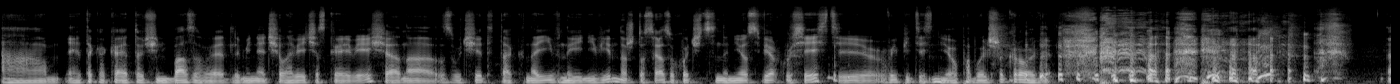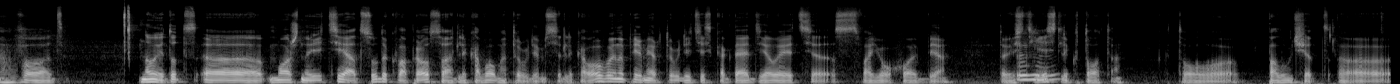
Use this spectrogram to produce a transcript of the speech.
Это какая-то очень базовая для меня человеческая вещь. Она звучит так наивно и невинно, что сразу хочется на нее сверху сесть и выпить из нее побольше крови. Вот. Ну и тут э, можно идти отсюда к вопросу, а для кого мы трудимся? Для кого вы, например, трудитесь, когда делаете свое хобби? То есть угу. есть ли кто-то, кто получит э,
